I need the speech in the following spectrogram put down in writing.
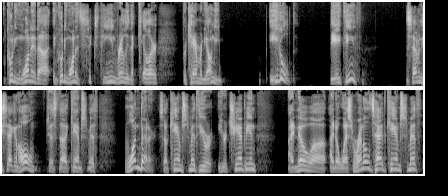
including one at uh, including one at 16. Really the killer for Cameron Young. He eagled the 18th, the 72nd hole. Just uh, Cam Smith, one better. So Cam Smith, you're your champion. I know. Uh, I know. Wes Reynolds had Cam Smith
